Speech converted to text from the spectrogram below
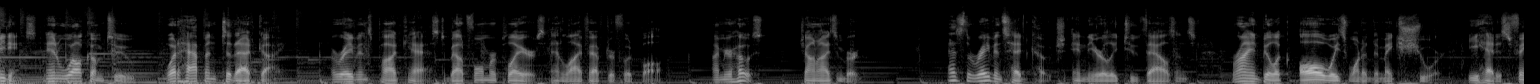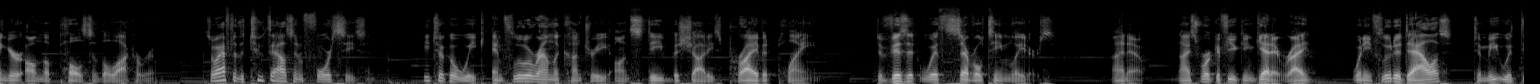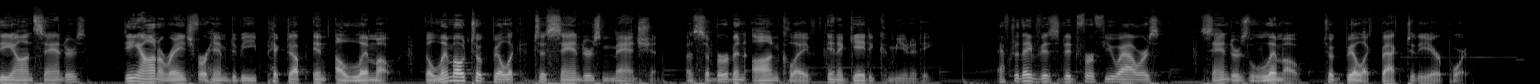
Greetings and welcome to What Happened to That Guy, a Ravens podcast about former players and life after football. I'm your host, John Eisenberg. As the Ravens head coach in the early 2000s, Brian Billick always wanted to make sure he had his finger on the pulse of the locker room. So after the 2004 season, he took a week and flew around the country on Steve Bisciotti's private plane to visit with several team leaders. I know, nice work if you can get it, right? When he flew to Dallas to meet with Deion Sanders, Deion arranged for him to be picked up in a limo. The limo took Billick to Sanders' mansion, a suburban enclave in a gated community. After they visited for a few hours, Sanders' limo took Billick back to the airport.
